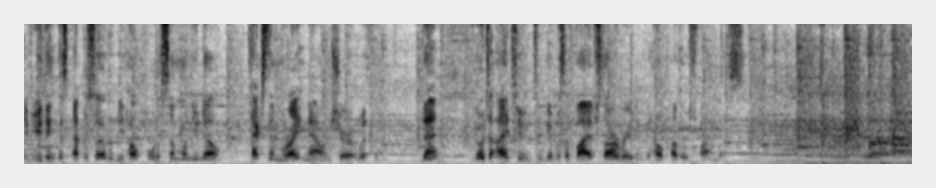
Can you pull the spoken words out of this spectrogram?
If you think this episode would be helpful to someone you know, text them right now and share it with them. Then, go to iTunes and give us a five star rating to help others find us.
